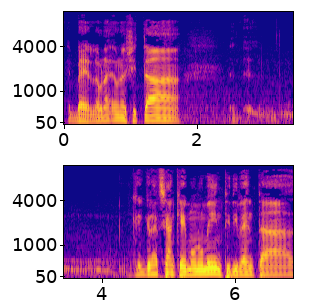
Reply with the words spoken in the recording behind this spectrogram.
È bella, una, è una città eh, che grazie anche ai monumenti diventa,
